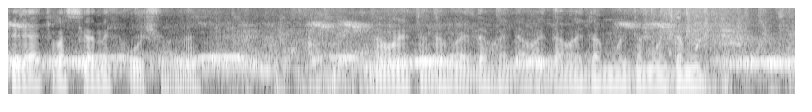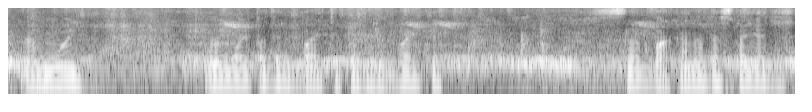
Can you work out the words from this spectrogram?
Терять вас я не хочу. блядь. Давайте, давай, давай, давай, давай, домой, домой, домой. Домой. Домой подрибайте, подрибайте. Собака, надо стоять ж-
